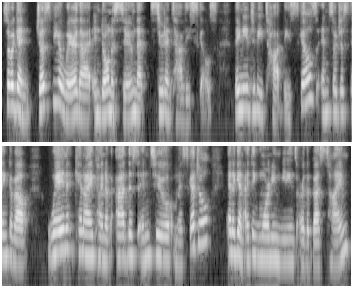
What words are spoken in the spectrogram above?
So again just be aware that and don't assume that students have these skills. They need to be taught these skills. And so just think about when can i kind of add this into my schedule? And again i think morning meetings are the best time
